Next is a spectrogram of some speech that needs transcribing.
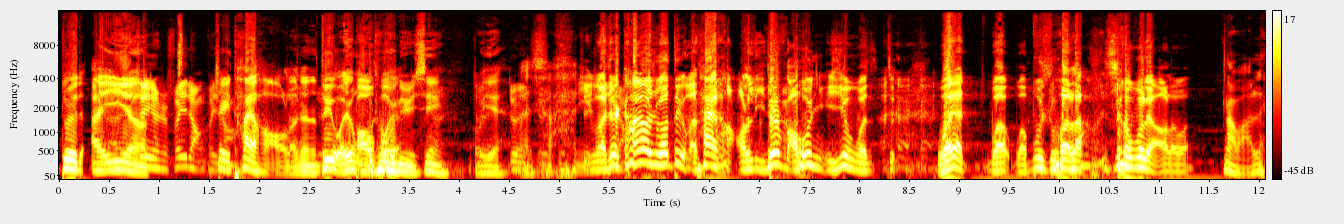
对的，哎呀，这个是非常非常这太好了，真的，对我这种保不抽烟护女性，哦耶！对哎呀，你我这刚要说对我太好了，你这保护女性，我这 我也我我不说了，我受不了了，我。那完了，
